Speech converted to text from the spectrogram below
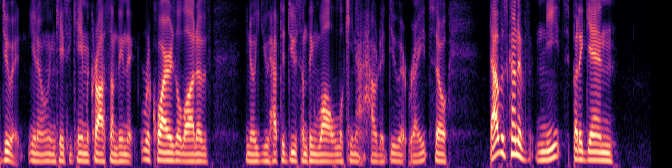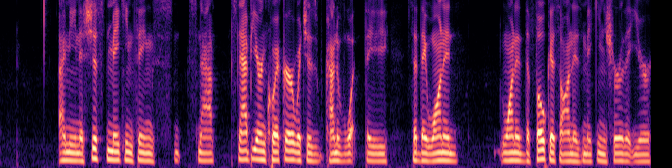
do it. You know, in case you came across something that requires a lot of, you know, you have to do something while looking at how to do it, right? So that was kind of neat, but again I mean, it's just making things snap snappier and quicker, which is kind of what they said they wanted wanted the focus on is making sure that you're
